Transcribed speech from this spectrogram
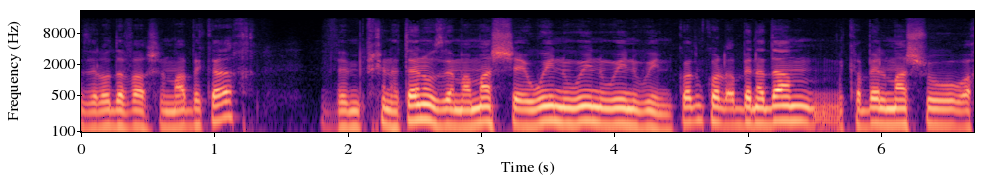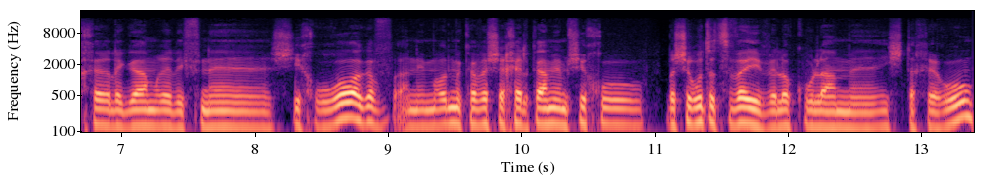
זה לא דבר של מה בכך. ומבחינתנו זה ממש ווין ווין ווין ווין. קודם כל, הבן אדם מקבל משהו אחר לגמרי לפני שחרורו. אגב, אני מאוד מקווה שחלקם ימשיכו בשירות הצבאי ולא כולם uh, ישתחררו.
